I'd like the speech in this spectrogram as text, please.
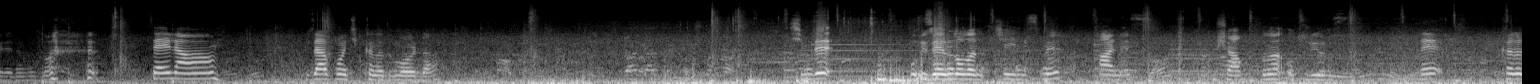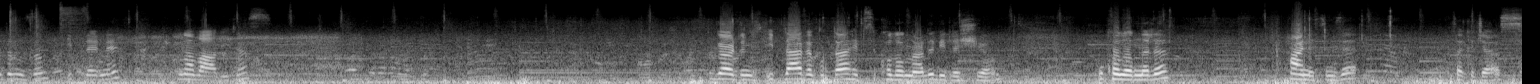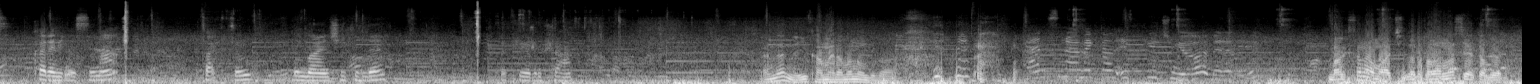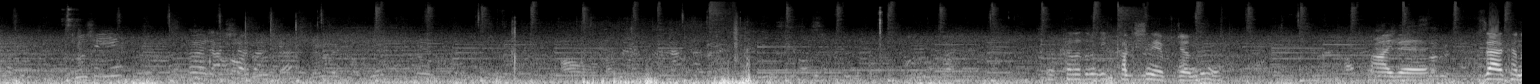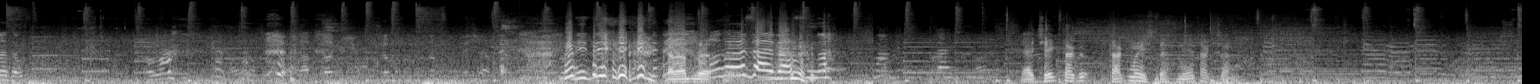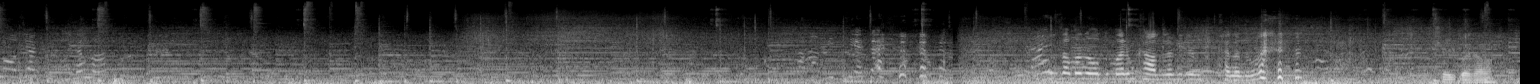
o zaman. Selam. Güzel ponçik kanadım orada. Şimdi bu üzerinde olan şeyin ismi harnes, kuşam. Buna oturuyoruz. Ve kanadımızın iplerini buna bağlayacağız. Gördüğünüz ipler ve burada hepsi kolonlarda birleşiyor. Bu kolonları harnesimize takacağız. Karabinasına taktım. Bunu da aynı şekilde takıyorum şu an. Benden de iyi kameraman oldu daha. Kendisini övmekten eski geçmiyor Ömer Ali. Baksana ama açıları falan nasıl yakalıyorum. Bunun şeyi böyle aşağıdan gider. Kanadımın ilk kalkışını yapacağım değil mi? Vay be. Güzel kanadım. Ama... Neydi? Kanatlı. Ona özeldi aslında. Ya çek tak takma işte. Niye takacaksın? Yeter. Uzun zaman oldu umarım kaldırabilirim kanadımı. Çek bakalım.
